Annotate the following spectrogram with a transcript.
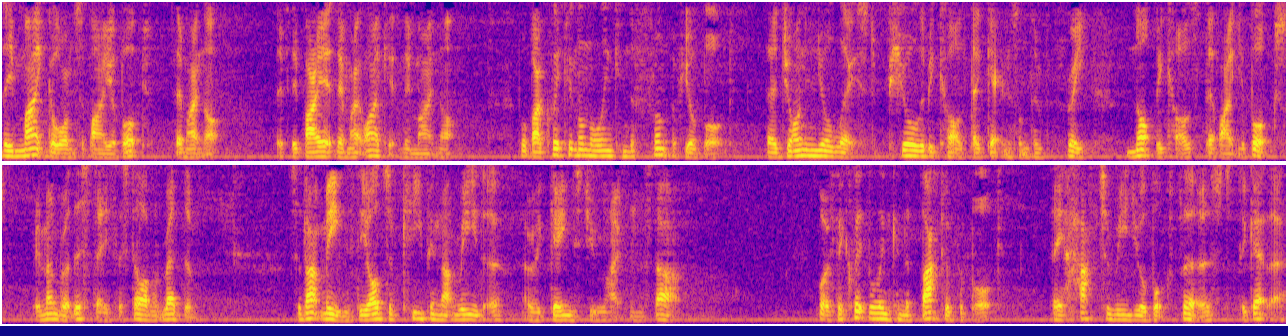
they might go on to buy your book, they might not. If they buy it, they might like it, they might not. But by clicking on the link in the front of your book, they're joining your list purely because they're getting something for free, not because they like your books. Remember, at this stage, they still haven't read them. So that means the odds of keeping that reader are against you right from the start. But if they click the link in the back of the book, they have to read your book first to get there.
